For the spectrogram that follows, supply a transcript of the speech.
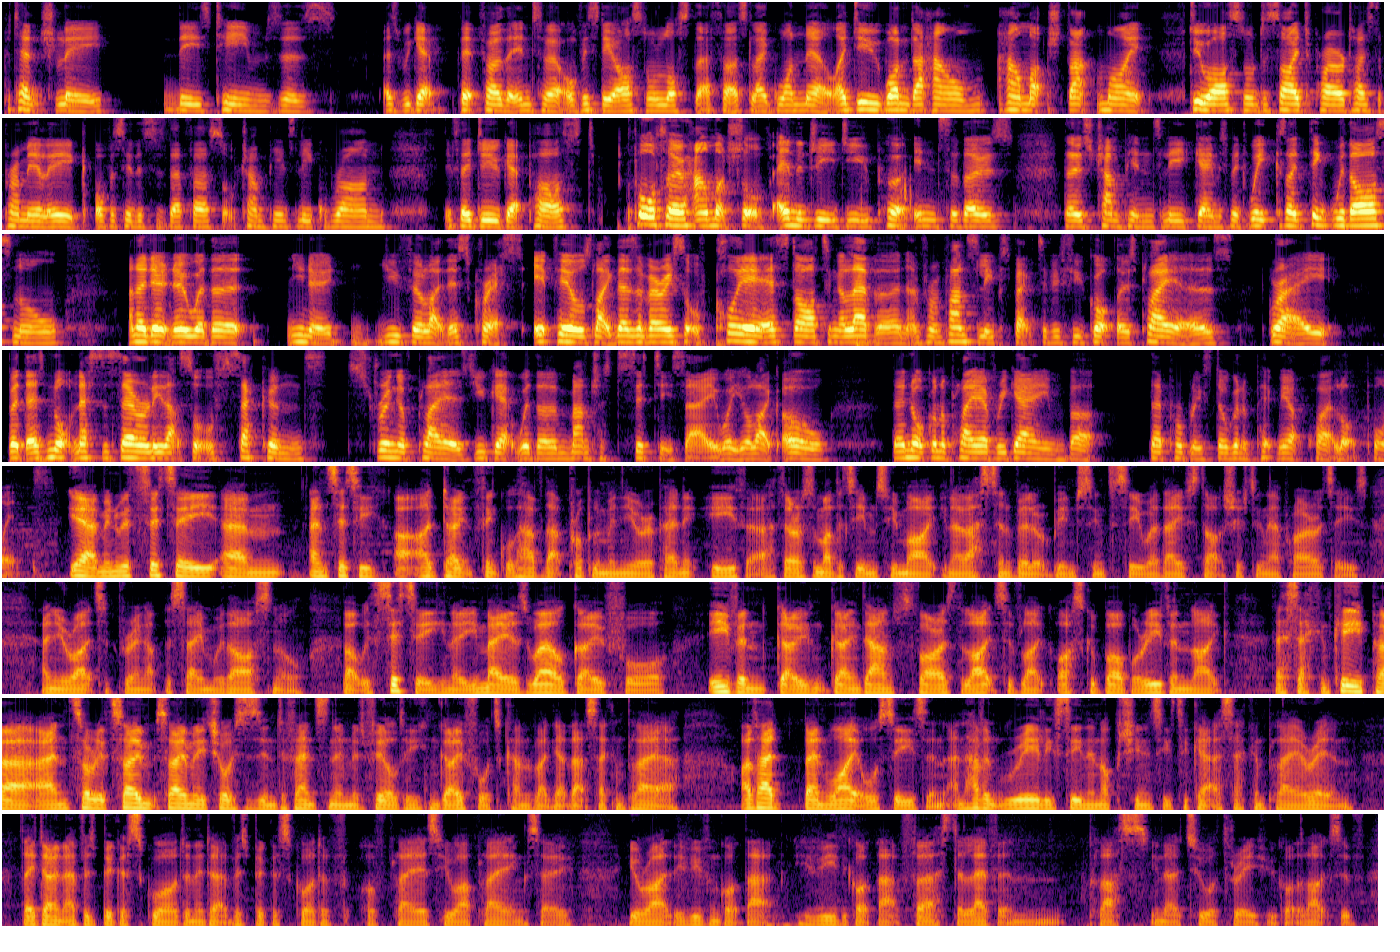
potentially these teams as as we get a bit further into it, obviously Arsenal lost their first leg one 0 I do wonder how how much that might do Arsenal decide to prioritise the Premier League. Obviously, this is their first sort of Champions League run. If they do get past Porto, how much sort of energy do you put into those those Champions League games midweek? Because I think with Arsenal, and I don't know whether you know you feel like this, Chris. It feels like there's a very sort of clear starting eleven, and from fantasy league perspective, if you've got those players, great but there's not necessarily that sort of second string of players you get with a Manchester City, say, where you're like, oh, they're not going to play every game, but they're probably still going to pick me up quite a lot of points. Yeah, I mean with City um, and City, I I don't think we'll have that problem in Europe any, either. There are some other teams who might. You know, Aston Villa. It would be interesting to see where they start shifting their priorities. And you're right to bring up the same with Arsenal. But with City, you know, you may as well go for even going going down as far as the likes of like Oscar Bobb or even like their second keeper and sort of so so many choices in defence and in midfield who you can go for to kind of like get that second player. I've had Ben White all season and haven't really seen an opportunity to get a second player in. They don't have as big a squad and they don't have as big a squad of, of players who are playing. So you're right. You've even got that. You've either got that first eleven plus you know two or three. If you've got the likes of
